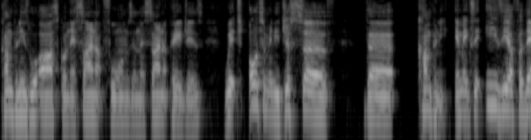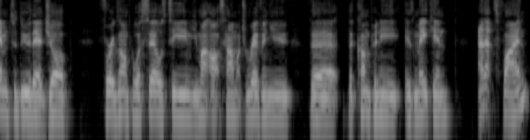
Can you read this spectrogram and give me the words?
companies will ask on their sign up forms and their sign up pages, which ultimately just serve the company. It makes it easier for them to do their job. For example, a sales team, you might ask how much revenue the the company is making, and that's fine,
